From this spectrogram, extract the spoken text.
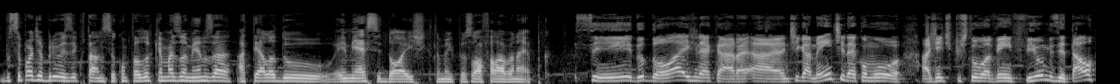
você pode abrir o executar no seu computador, que é mais ou menos a, a tela do MS-DOS, que também o pessoal falava na época. Sim, do DOS, né, cara? Ah, antigamente, né, como a gente costuma ver em filmes e tal,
